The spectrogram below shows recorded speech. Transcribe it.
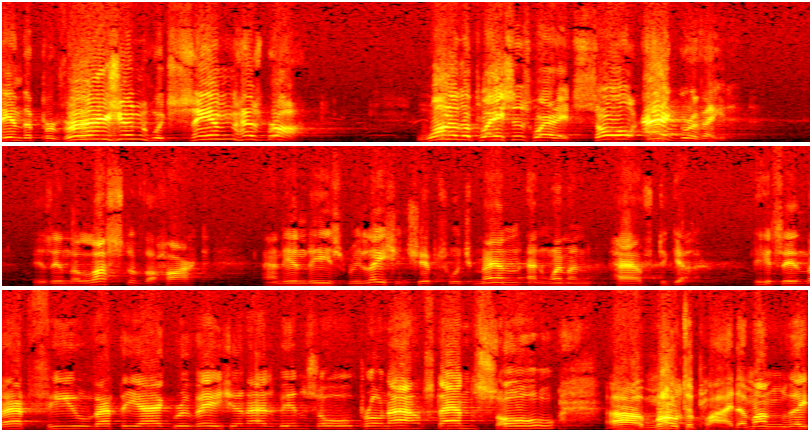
in the perversion which sin has brought, one of the places where it's so aggravated is in the lust of the heart and in these relationships which men and women have together. It's in that field that the aggravation has been so pronounced and so uh, multiplied among the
